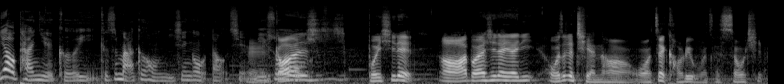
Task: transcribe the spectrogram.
要谈也可以，可是马克宏，你先跟我道歉。欸、你说不会系列哦，不会系列，我这个钱哈、哦，我再考虑，我再收起来。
